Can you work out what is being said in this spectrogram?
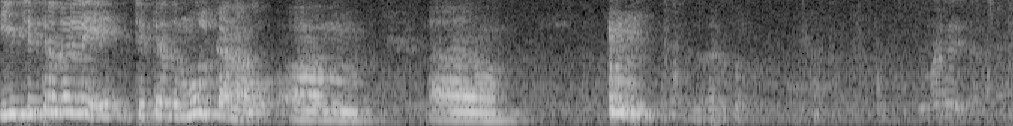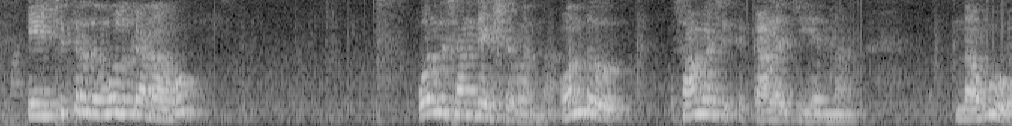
ಈ ಚಿತ್ರದಲ್ಲಿ, ಚಿತ್ರದ ಮೂಲಕ ನಾವು ಈ ಚಿತ್ರದ ಮೂಲಕ ನಾವು ಒಂದು ಸಂದೇಶವನ್ನ, ಒಂದು ಸಾಮಾಜಿಕ ಕಾಳಜಿಯನ್ನ ನಾವು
